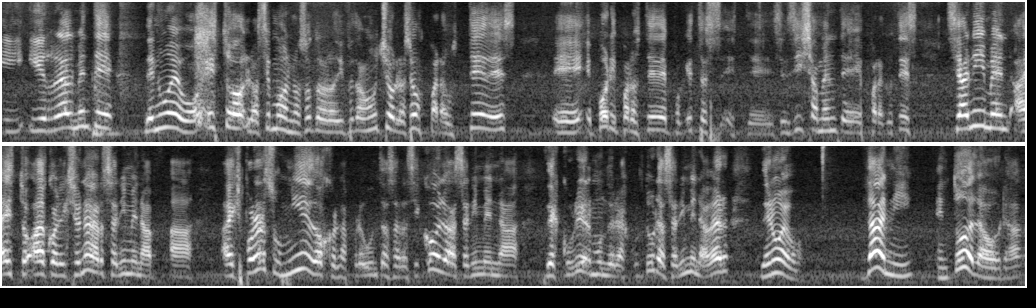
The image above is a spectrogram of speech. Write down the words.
y, y, realmente, de nuevo, esto lo hacemos nosotros, lo disfrutamos mucho, lo hacemos para ustedes eh, por y para ustedes, porque esto es este, sencillamente es para que ustedes se animen a esto, a coleccionar, se animen a, exponer sus miedos con las preguntas a la psicóloga, se animen a descubrir el mundo de la escultura, se animen a ver de nuevo. Dani, en toda la hora,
